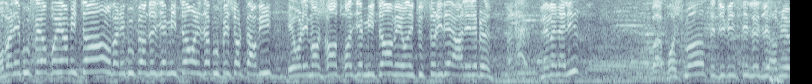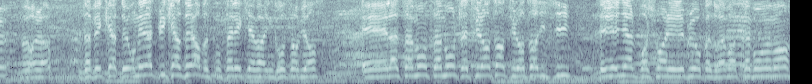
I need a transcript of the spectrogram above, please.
On va les bouffer en première mi-temps, on va les bouffer en deuxième mi-temps, on les a bouffés sur le parvis et on les mangera en troisième mi-temps, mais on est tous solidaires. Allez les bleus. Même analyse? Bah franchement c'est difficile de dire mieux. Voilà. Ça fait quatre- on est là depuis 15 heures parce qu'on savait qu'il y avait une grosse ambiance. Et là ça monte, ça monte, là tu l'entends, tu l'entends d'ici. C'est génial, franchement, allez les bleus, on passe vraiment un très bon moment.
